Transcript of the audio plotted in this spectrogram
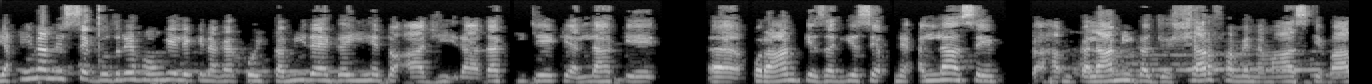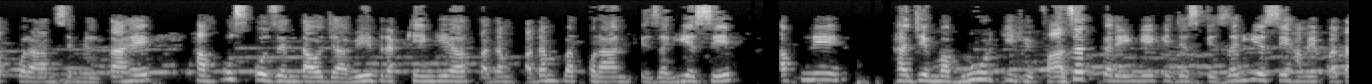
یقیناً اس سے گزرے ہوں گے، لیکن اگر کوئی کمی رہ گئی ہے تو آج ہی ارادہ کیجیے کہ اللہ کے قرآن کے ذریعے سے، اپنے اللہ سے ہم کلامی کا جو شرف ہمیں نماز کے بعد قرآن سے ملتا ہے، ہم اس کو زندہ و جاوید رکھیں گے اور قدم قدم پر قرآن کے ذریعے سے اپنے حج مبرور کی حفاظت کریں گے کہ جس کے ذریعے سے ہمیں پتہ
